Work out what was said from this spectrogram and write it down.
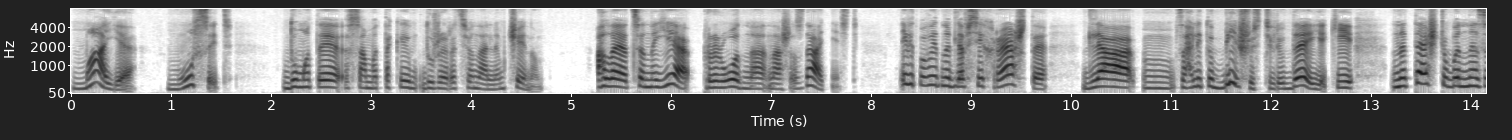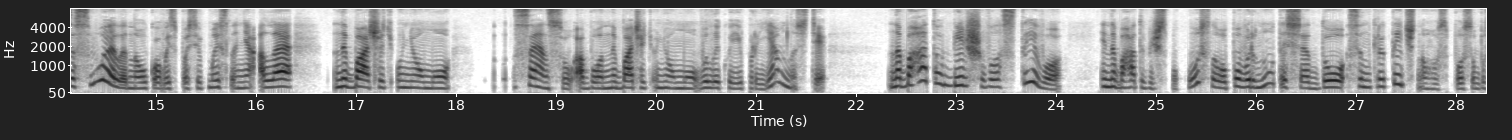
має, мусить думати саме таким дуже раціональним чином. Але це не є природна наша здатність. І, відповідно, для всіх решти для взагалі-то більшості людей, які не те, щоб не засвоїли науковий спосіб мислення, але не бачать у ньому сенсу або не бачать у ньому великої приємності, набагато більш властиво і набагато більш спокусливо повернутися до синкретичного способу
